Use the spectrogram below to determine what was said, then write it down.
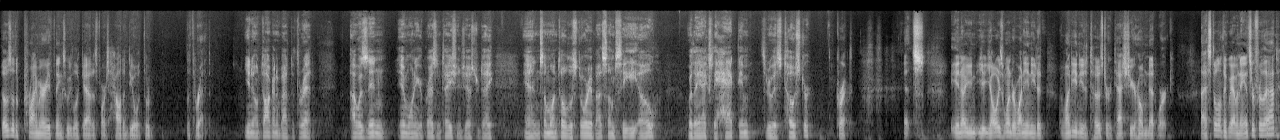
Those are the primary things we look at as far as how to deal with the, the threat. You know, talking about the threat, I was in, in one of your presentations yesterday, and someone told a story about some CEO where they actually hacked him through his toaster. Correct. It's you know you you always wonder why do you need a why do you need a toaster attached to your home network? I still don't think we have an answer for that.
